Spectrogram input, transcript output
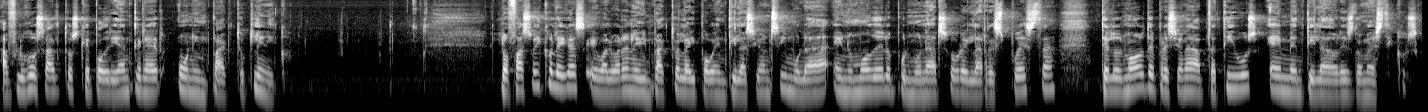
a flujos altos que podrían tener un impacto clínico. Lofaso y colegas evaluaron el impacto de la hipoventilación simulada en un modelo pulmonar sobre la respuesta de los modos de presión adaptativos en ventiladores domésticos.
